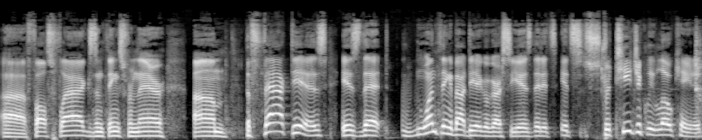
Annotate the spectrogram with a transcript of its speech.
uh, false flags and things from there. Um, the fact is, is that one thing about Diego Garcia is that it's it's strategically located.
